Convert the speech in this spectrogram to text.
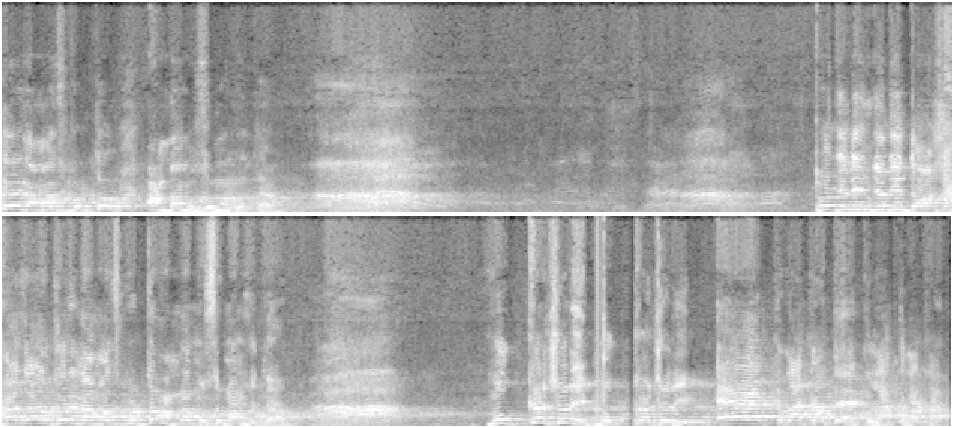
করে নামাজ পড়তো, আমরা মুসলমান প্রতিদিন যদি দশ হাজার করে নামাজ পড়তো আমরা মুসলমান হতাম মক্কা শরীফ মক্কা শরীফ, এক রাকাতে, এক লাখ রাকাত।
